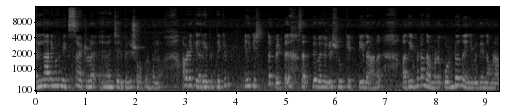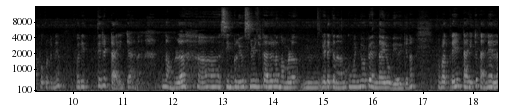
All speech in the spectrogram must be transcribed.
എല്ലാവരും കൂടെ മിക്സ് ആയിട്ടുള്ള ചെരുപ്പിന്റെ ഷോപ്പുണ്ടല്ലോ അവിടെ കയറിയപ്പോഴത്തേക്കും എനിക്കിഷ്ടപ്പെട്ട് സത്യം പറഞ്ഞൊരു ഷൂ കിട്ടിയതാണ്. അതിവിടെ നമ്മുടെ കൊണ്ടുവന്ന് കഴിഞ്ഞപ്പോഴത്തേക്കും നമ്മുടെ അപ്പക്കുട്ടിന് ഒരു ഇത്തിരി ടൈറ്റാണ് നമ്മൾ സിംഗിൾ യൂസിന് വേണ്ടിയിട്ടല്ലല്ലോ നമ്മൾ എടുക്കുന്നത്. നമുക്ക് മുന്നോട്ടും എന്തായാലും ഉപയോഗിക്കണം. അപ്പോൾ അത്രയും ടൈറ്റ് തന്നെയല്ല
